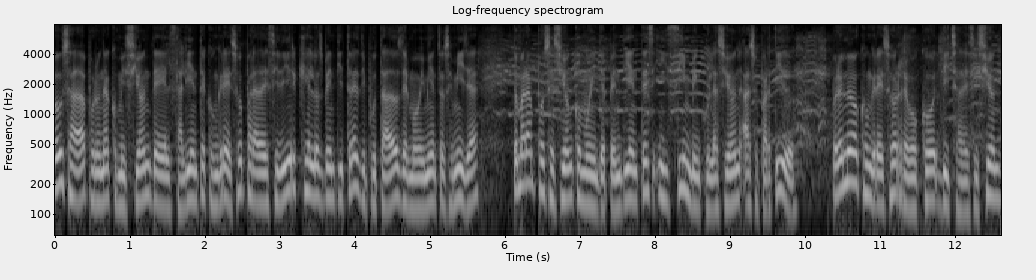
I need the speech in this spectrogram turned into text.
fue usada por una comisión del saliente Congreso para decidir que los 23 diputados del movimiento Semilla tomaran posesión como independientes y sin vinculación a su partido, pero el nuevo Congreso revocó dicha decisión.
